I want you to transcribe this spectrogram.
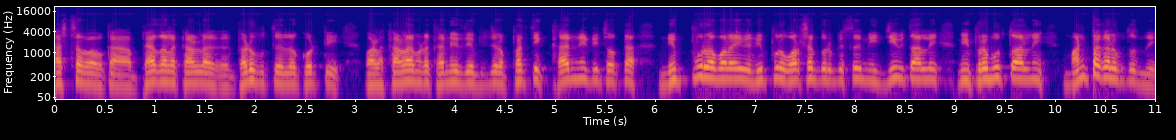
కష్ట ఒక పేదల కళ్ళ కడుపులో కొట్టి వాళ్ళ కళ్ళ మీద కన్నీరు తెప్పించిన ప్రతి కన్నీటి చొక్క నిప్పురవలై నిప్పుల వర్షం కురిపిస్తుంది మీ జీవితాల్ని మీ ప్రభుత్వాల్ని మంట కలుపుతుంది.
